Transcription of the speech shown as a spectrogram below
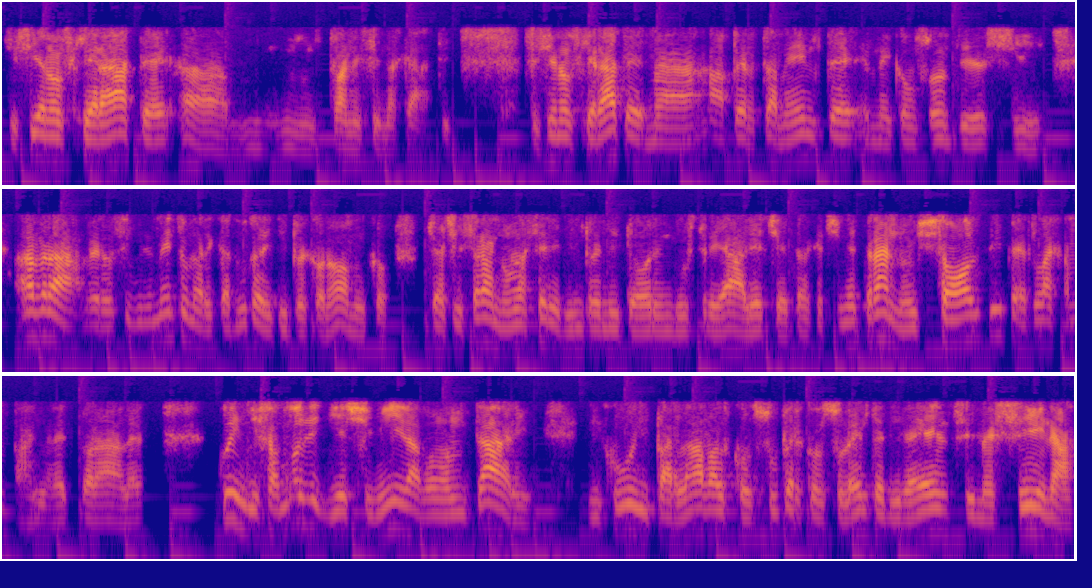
si siano schierate, uh, tranne i sindacati, si siano schierate ma apertamente nei confronti del sì, avrà verosimilmente una ricaduta di tipo economico, cioè ci saranno una serie di imprenditori industriali, eccetera, che ci metteranno i soldi per la campagna elettorale. Quindi i famosi 10.000 volontari di cui parlava il super consulente di Renzi, Messina,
